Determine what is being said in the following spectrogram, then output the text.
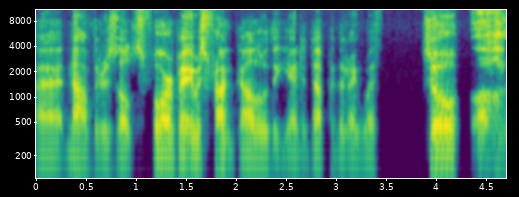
uh, nab the results for, but it was Frank Gallo that you ended up in the ring with. So, oh,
